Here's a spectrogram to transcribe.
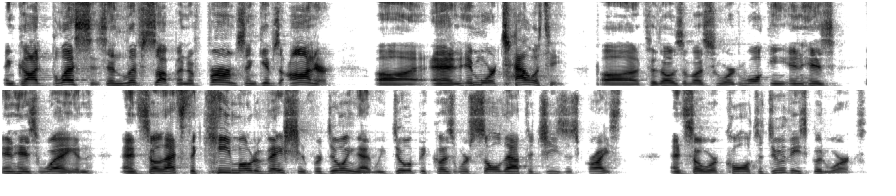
And God blesses and lifts up and affirms and gives honor uh, and immortality uh, to those of us who are walking in his, in his way. And, and so that's the key motivation for doing that. We do it because we're sold out to Jesus Christ. And so we're called to do these good works.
